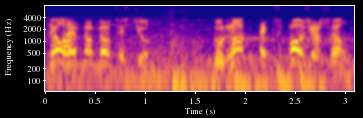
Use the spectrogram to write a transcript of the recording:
still have not noticed you. Do not expose yourself.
